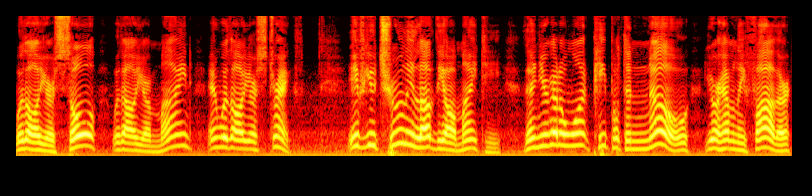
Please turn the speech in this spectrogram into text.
with all your soul, with all your mind, and with all your strength. If you truly love the Almighty, then you're going to want people to know your Heavenly Father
